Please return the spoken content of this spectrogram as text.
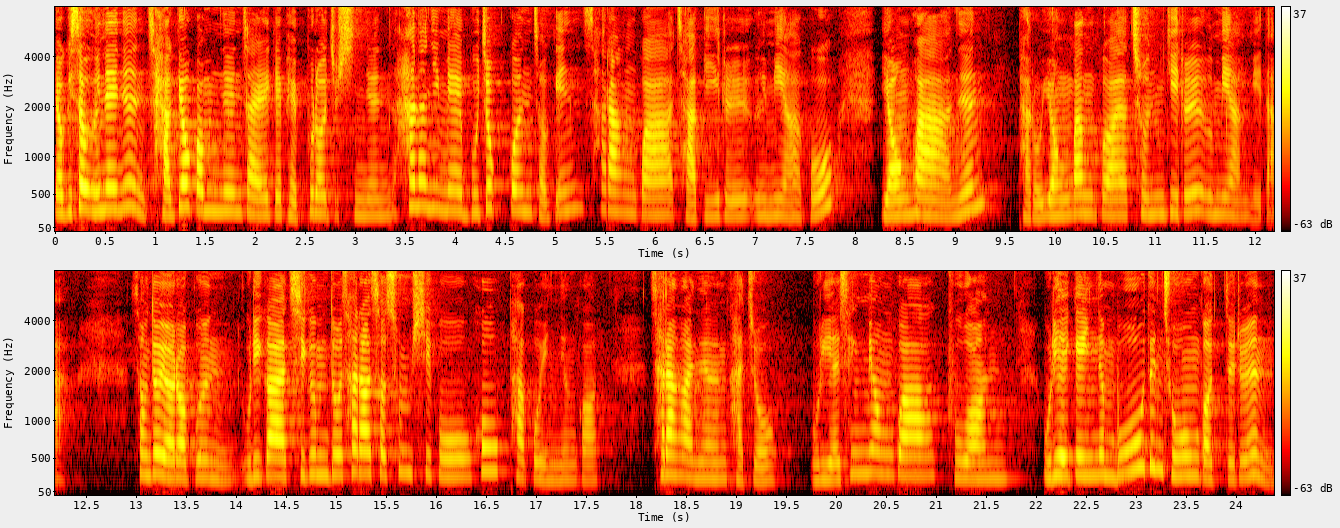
여기서 은혜는 자격 없는 자에게 베풀어 주시는 하나님의 무조건적인 사랑과 자비를 의미하고 영화는 바로 영광과 존귀를 의미합니다. 성도 여러분, 우리가 지금도 살아서 숨쉬고 호흡하고 있는 것, 사랑하는 가족, 우리의 생명과 구원, 우리에게 있는 모든 좋은 것들은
